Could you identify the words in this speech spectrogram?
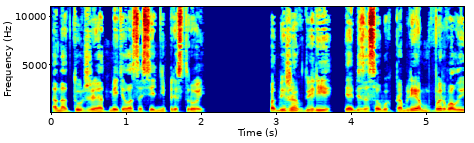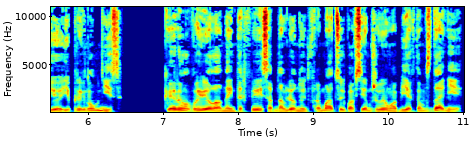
Она тут же отметила соседний пристрой. Подбежав к двери, я без особых проблем вырвал ее и прыгнул вниз. Кэрол вывела на интерфейс обновленную информацию по всем живым объектам в здании.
